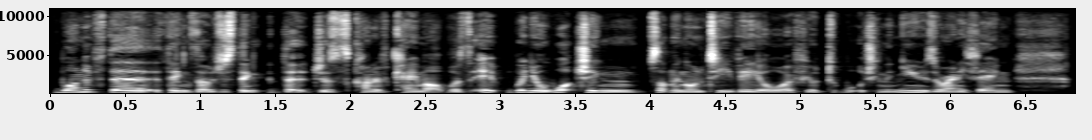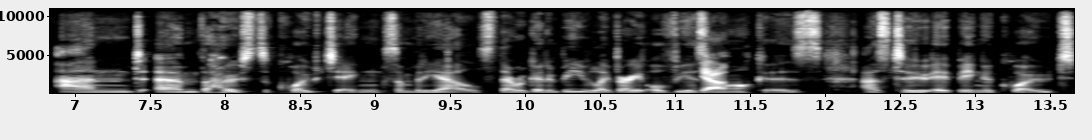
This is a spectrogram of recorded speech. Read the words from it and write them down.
One of the things I was just think that just kind of came up was it when you're watching something on TV or if you're t- watching the news or anything, and um, the hosts are quoting somebody else, there are going to be like very obvious Yeah. markers as to it being a quote,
